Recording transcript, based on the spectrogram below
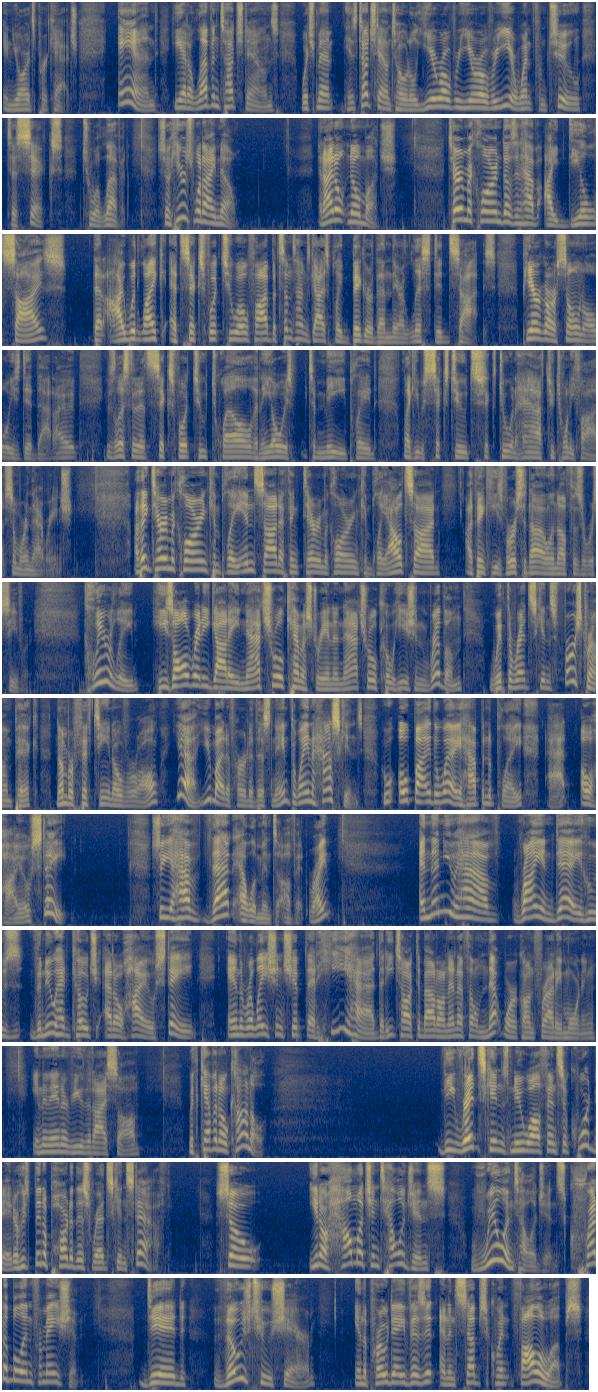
in yards per catch. And he had 11 touchdowns, which meant his touchdown total year over year over year went from 2 to 6 to 11. So here's what I know, and I don't know much. Terry McLaurin doesn't have ideal size that I would like at six foot two oh five, but sometimes guys play bigger than their listed size. Pierre Garcon always did that. I he was listed at six foot two twelve, and he always to me played like he was six two, six two and a half, two twenty five, somewhere in that range. I think Terry McLaurin can play inside. I think Terry McLaurin can play outside. I think he's versatile enough as a receiver. Clearly, he's already got a natural chemistry and a natural cohesion rhythm with the Redskins' first round pick, number 15 overall. Yeah, you might have heard of this name, Dwayne Haskins, who, oh, by the way, happened to play at Ohio State. So you have that element of it, right? And then you have Ryan Day, who's the new head coach at Ohio State, and the relationship that he had that he talked about on NFL Network on Friday morning in an interview that I saw with Kevin O'Connell, the Redskins' new offensive coordinator who's been a part of this Redskin staff. So, you know, how much intelligence, real intelligence, credible information did those two share in the pro day visit and in subsequent follow ups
